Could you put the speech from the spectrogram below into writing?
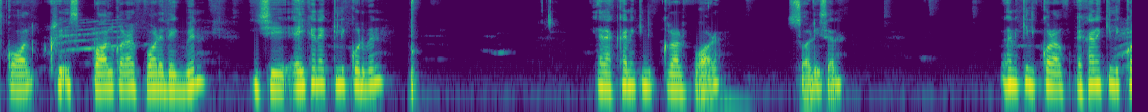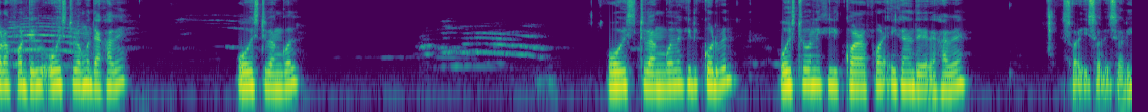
স্ক্রল স্ক্রল করার পরে দেখবেন যে এইখানে ক্লিক করবেন। এখানে ক্লিক করার পর সরি স্যার এখানে ক্লিক করার, এখানে ক্লিক করার পর দেখবেন ওয়েস্ট বেঙ্গল দেখাবে। ওয়েস্ট বেঙ্গল ওয়েস্ট বেঙ্গলে ক্লিক করবেন। ওয়েস্ট বেঙ্গলে ক্লিক করার পর এখানে দেখে দেখাবে। সরি সরি সরি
